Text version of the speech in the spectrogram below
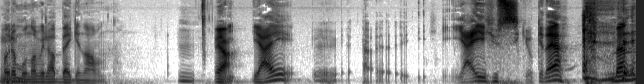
og Mm. Ramona vil ha begge navn. Ja. Jeg Jeg husker jo ikke det, men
